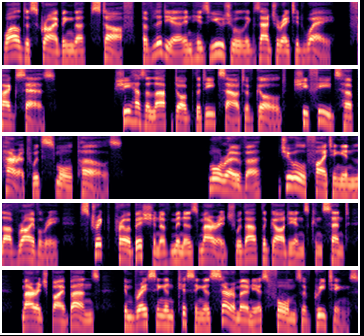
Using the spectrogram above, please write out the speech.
While describing the staff of Lydia in his usual exaggerated way, Fag says, She has a lap dog that eats out of gold, she feeds her parrot with small pearls. Moreover, duel fighting in love rivalry, strict prohibition of minor's marriage without the guardian's consent, marriage by banns, embracing and kissing as ceremonious forms of greetings,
